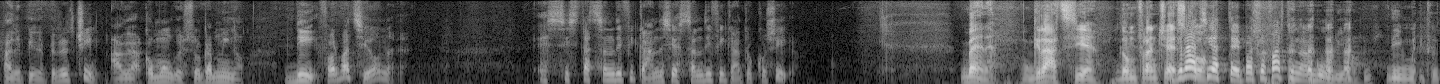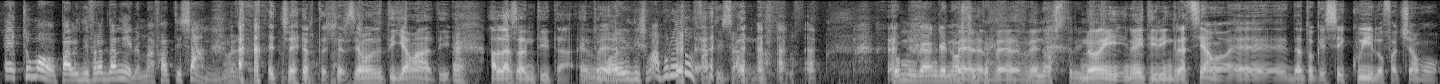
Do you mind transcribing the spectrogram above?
padre Pietro Perercini, aveva comunque il suo cammino di formazione e si sta santificando, si è santificato così. Bene, grazie Don Francesco. Grazie a te, posso farti un augurio? Dimmi tutto. E eh, tu mo parli di Fra Daniele, ma fatti santo. Eh. certo, certo, siamo tutti chiamati eh. alla santità. E tu mo gli dici, ma pure tu fatti santo. Comunque anche i nostri... Bene, bene, bene. Nostri... Noi, noi, ti ringraziamo, eh, dato che sei qui lo facciamo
